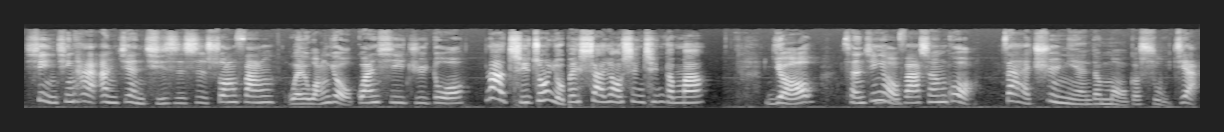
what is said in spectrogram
性侵害案件其实是双方为网友关系居多。那其中有被下药性侵的吗？有曾经有发生过，在去年的某个暑假，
